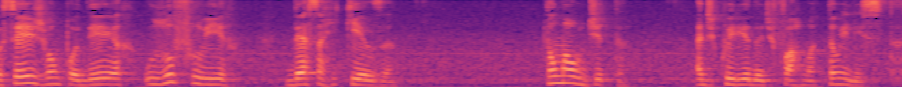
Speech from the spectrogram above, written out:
vocês vão poder usufruir dessa riqueza tão maldita, adquirida de forma tão ilícita.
